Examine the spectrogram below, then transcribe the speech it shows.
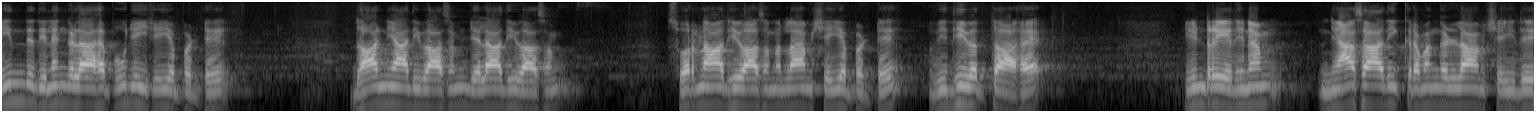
ஐந்து தினங்களாக பூஜை செய்யப்பட்டு தானியாதிவாசம் ஜலாதிவாசம் ஸ்வர்ணாதிவாசமெல்லாம் செய்யப்பட்டு விதிவத்தாக இன்றைய தினம் நியாசாதி கிரமங்கள்லாம் செய்து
